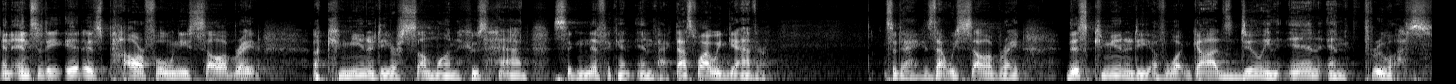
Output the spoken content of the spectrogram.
an entity. It is powerful when you celebrate a community or someone who's had significant impact. That's why we gather today, is that we celebrate this community of what God's doing in and through us.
